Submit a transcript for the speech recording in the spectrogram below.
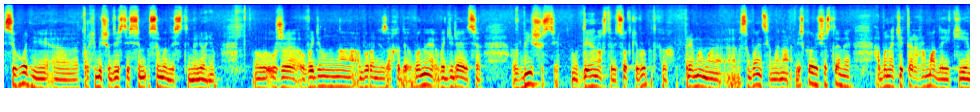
Сьогодні е, трохи більше 270 мільйонів вже виділено на оборонні заходи. Вони виділяються в більшості, ну, в 90% випадках, прямими е, субвенціями на військові частини або на ті тергромади, які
